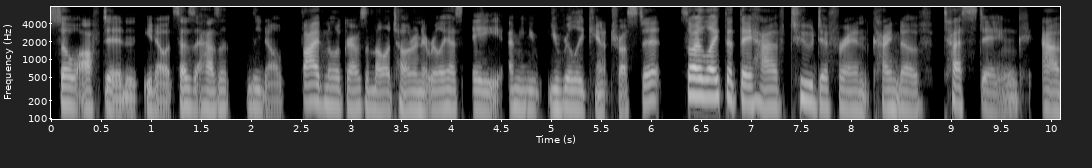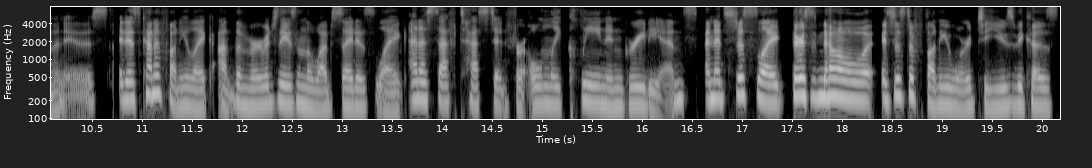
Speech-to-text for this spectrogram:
so often, you know, it says it has a, you know, five milligrams of melatonin. It really has eight. I mean, you, you really can't trust it. So I like that they have two different kind of testing avenues. It is kind of funny, like uh, the verbiage they use on the website is like NSF tested for only clean ingredients. And it's just like, there's no, it's just a funny word to use because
